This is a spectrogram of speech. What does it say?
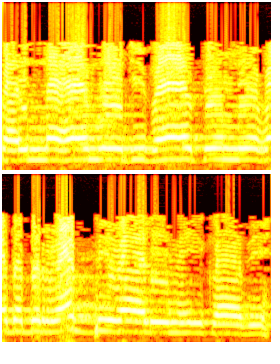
فإنها موجبات لغضب الرب وأليم إيقابه.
